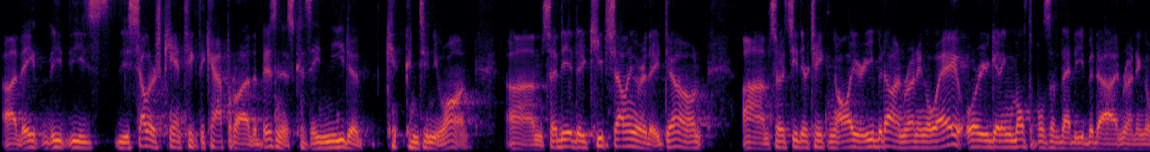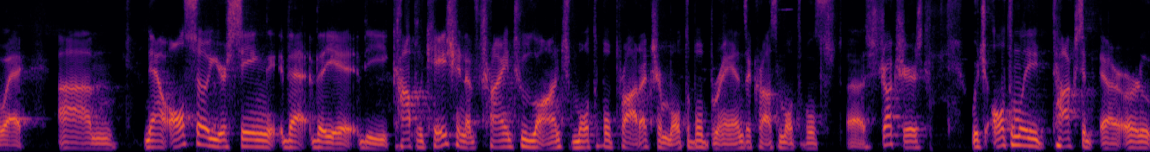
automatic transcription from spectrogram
uh, they these these sellers can't take the capital out of the business because they need to c- continue on. Um, so they either keep selling or they don't. Um, so it's either taking all your EBITDA and running away, or you're getting multiples of that EBITDA and running away. Um, now, also, you're seeing that the the complication of trying to launch multiple products or multiple brands across multiple uh, structures, which ultimately talks uh, or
